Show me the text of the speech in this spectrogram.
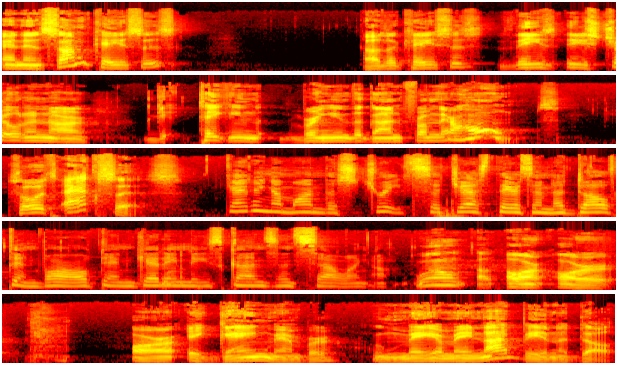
And in some cases, other cases, these, these children are taking, bringing the gun from their homes. So it's access. Getting them on the street suggests there's an adult involved in getting these guns and selling them. Well, or, or, or a gang member who may or may not be an adult.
